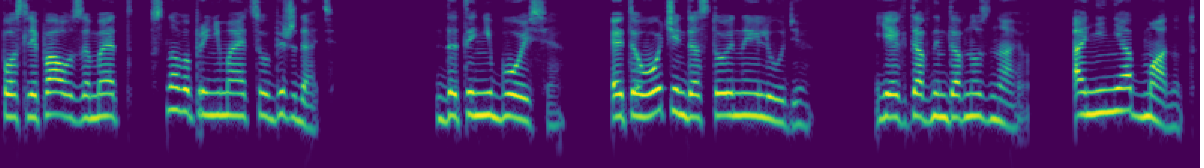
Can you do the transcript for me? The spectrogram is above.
После паузы Мэт снова принимается убеждать. «Да ты не бойся. Это очень достойные люди. Я их давным-давно знаю. Они не обманут.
